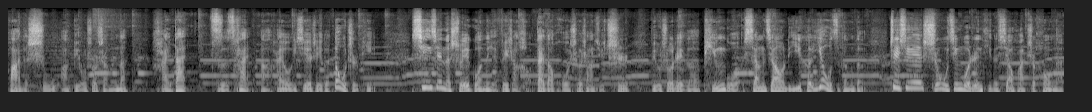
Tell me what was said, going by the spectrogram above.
化的食物啊，比如说什么呢？海带、紫菜啊，还有一些这个豆制品。新鲜的水果呢也非常好带到火车上去吃，比如说这个苹果、香蕉、梨和柚子等等。这些食物经过人体的消化之后呢，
